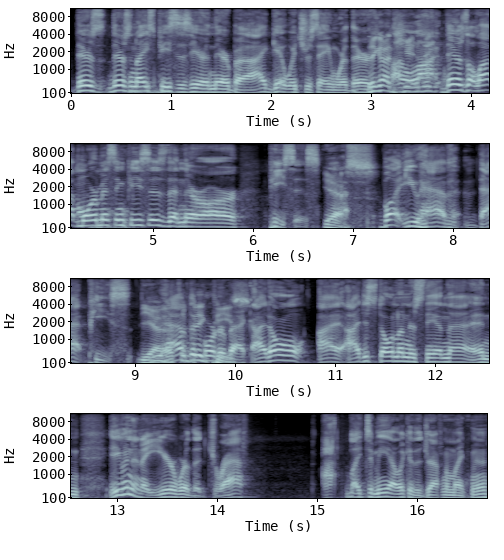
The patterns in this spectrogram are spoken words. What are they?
There's there's nice pieces here and there, but I get what you're saying. Where there's They got a Jan- lot, they- there's a lot more missing pieces than there are pieces. Yes. But you have that piece. Yeah, you have the quarterback. piece. I don't. I I just don't understand that. And even in a year where the draft, I, like to me, I look at the draft and I'm like, eh.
